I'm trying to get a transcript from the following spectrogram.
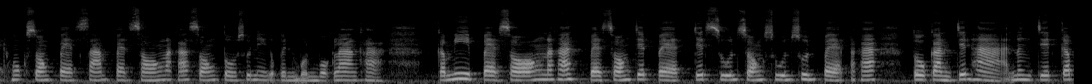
ดหกสองแปดสามแปดสองนะคะสองตัวสุนีก็เป็นบนบวกล่างค่ะ ก็มี 82 นะคะ 82 78 70 20 08 นะคะ ตัวกัน 75 17 กับ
